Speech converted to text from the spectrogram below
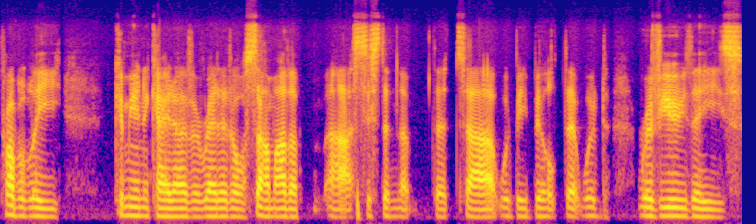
probably communicate over Reddit or some other uh, system that that would be built that would review these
